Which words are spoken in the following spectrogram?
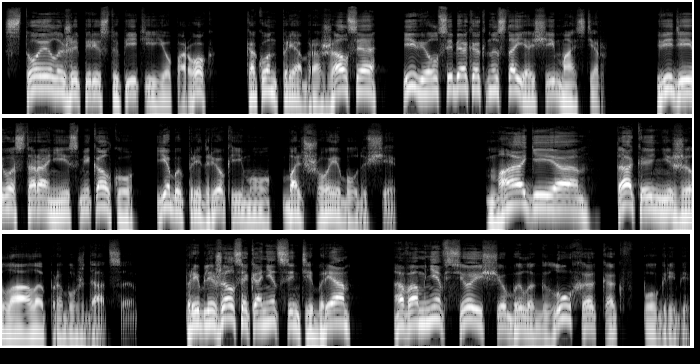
Стоило же переступить ее порог, как он преображался и вел себя как настоящий мастер. Видя его старания и смекалку, я бы предрек ему большое будущее. Магия так и не желала пробуждаться. Приближался конец сентября, а во мне все еще было глухо, как в погребе.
